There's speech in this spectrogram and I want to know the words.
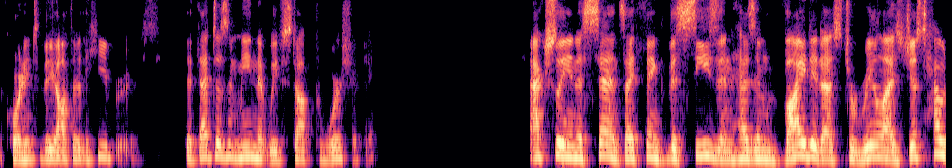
according to the author of the Hebrews, that that doesn't mean that we've stopped worshiping. Actually, in a sense, I think this season has invited us to realize just how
